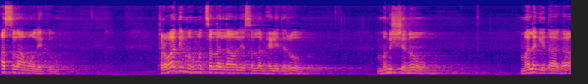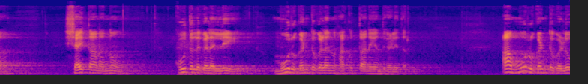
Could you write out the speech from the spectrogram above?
ಅಸ್ಸಲಾಮು ಅಲೈಕುಂ ಪ್ರವಾದಿ ಮೊಹಮ್ಮದ್ ಸಲ್ಲಲ್ಲಾ ಅಲಿ ಸಲ್ಲಂ ಹೇಳಿದರು, ಮನುಷ್ಯನು ಮಲಗಿದಾಗ ಶೈತಾನನ್ನು ಕೂದಲುಗಳಲ್ಲಿ ಮೂರು ಗಂಟುಗಳನ್ನು ಹಾಕುತ್ತಾನೆ ಎಂದು ಹೇಳಿದರು. ಆ ಮೂರು ಗಂಟುಗಳು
